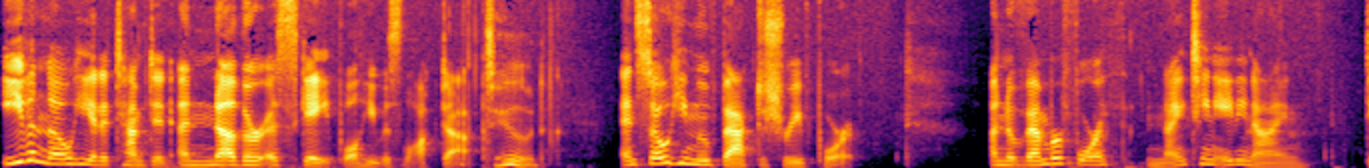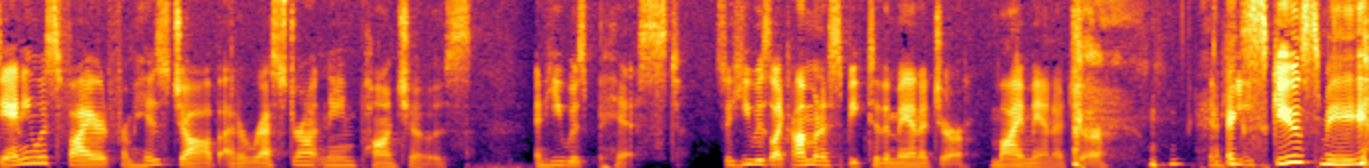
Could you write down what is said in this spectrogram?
even though he had attempted another escape while he was locked up. Dude. And so he moved back to Shreveport. On November 4th, 1989, Danny was fired from his job at a restaurant named Poncho's, and he was pissed. So he was like, I'm going to speak to the manager, my manager. he, Excuse me.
